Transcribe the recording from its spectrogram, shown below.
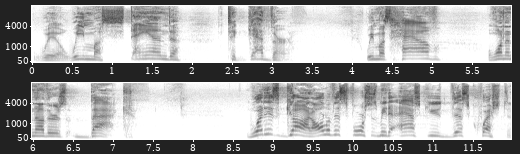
will. We must stand together. We must have one another's back. What is God? All of this forces me to ask you this question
